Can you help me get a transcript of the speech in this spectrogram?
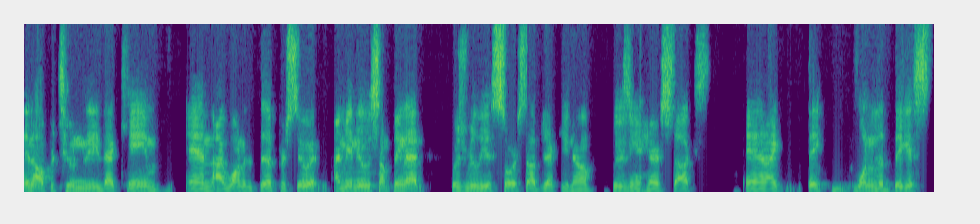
an opportunity that came and I wanted to pursue it. I mean, it was something that was really a sore subject, you know, losing your hair sucks. And I think one of the biggest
